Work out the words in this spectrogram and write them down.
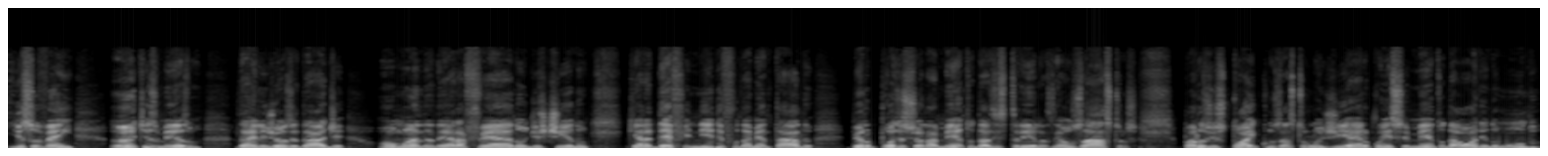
Isso vem antes mesmo da religiosidade romana, né? Era a fé no destino que era definido e fundamentado pelo posicionamento das estrelas, né? Os astros. Para os estoicos, a astrologia era o conhecimento da ordem do mundo,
